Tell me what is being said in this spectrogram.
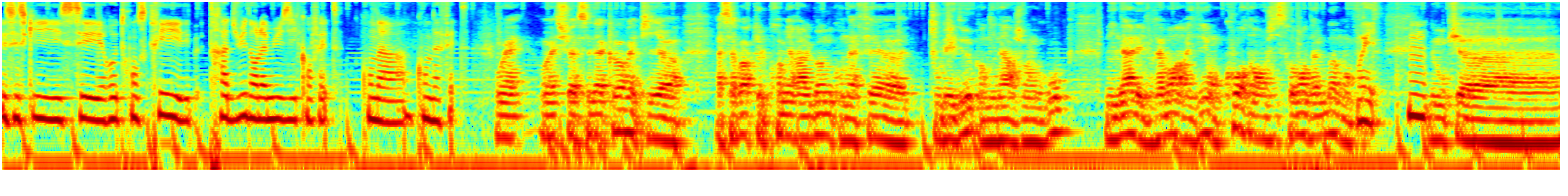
Et c'est ce qui s'est retranscrit et traduit dans la musique, en fait, qu'on a, qu'on a faite. Ouais, ouais, je suis assez d'accord. Et puis, euh, à savoir que le premier album qu'on a fait euh, tous les deux, quand Nina a rejoint le groupe, Nina, elle est vraiment arrivée en cours d'enregistrement d'album, en fait. Oui. Hmm. Donc, euh,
